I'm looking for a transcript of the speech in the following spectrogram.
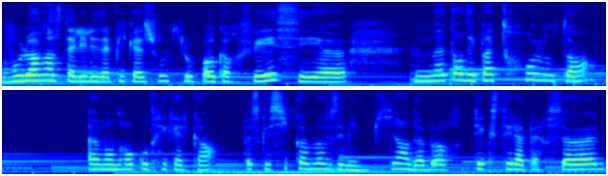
vouloir installer les applications qui l'ont pas encore fait, c'est euh, n'attendez pas trop longtemps avant de rencontrer quelqu'un. Parce que si comme moi vous aimez bien d'abord texter la personne,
